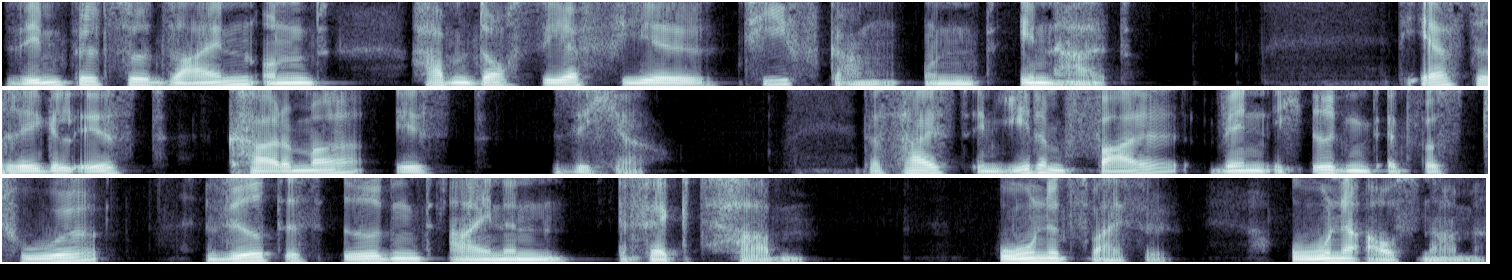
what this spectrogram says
simpel zu sein und haben doch sehr viel Tiefgang und Inhalt. Die erste Regel ist, Karma ist sicher. Das heißt, in jedem Fall, wenn ich irgendetwas tue, wird es irgendeinen Effekt haben. Ohne Zweifel ohne Ausnahme.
